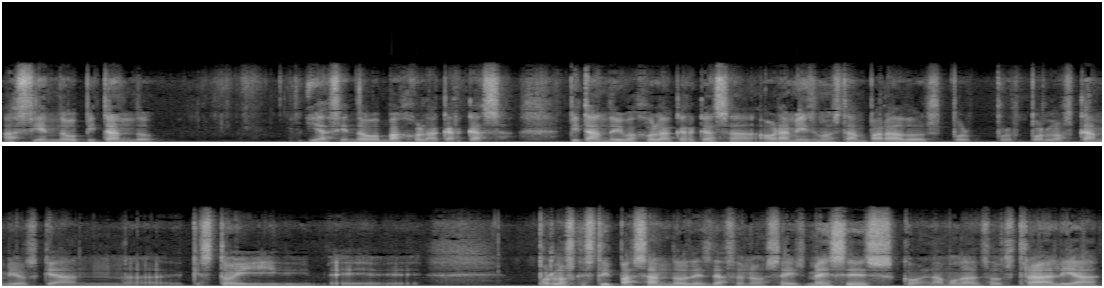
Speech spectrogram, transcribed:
haciendo pitando, y haciendo bajo la carcasa. Pitando y bajo la carcasa ahora mismo están parados por, por, los cambios que han eh, que estoy eh, por los que estoy pasando desde hace unos seis meses con la mudanza a Australia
